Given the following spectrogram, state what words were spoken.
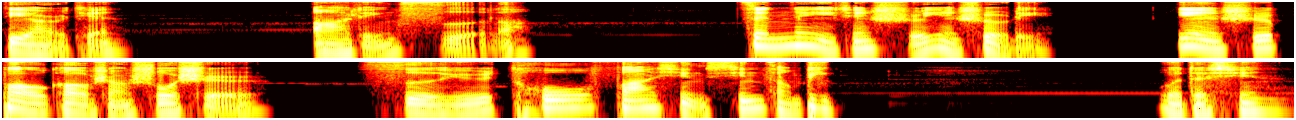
第二天，阿玲死了，在那间实验室里。验尸报告上说是死于突发性心脏病。我的心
